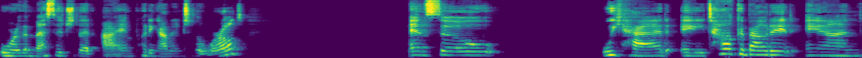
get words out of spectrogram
or the message that I am putting out into the world. And so we had a talk about it. And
